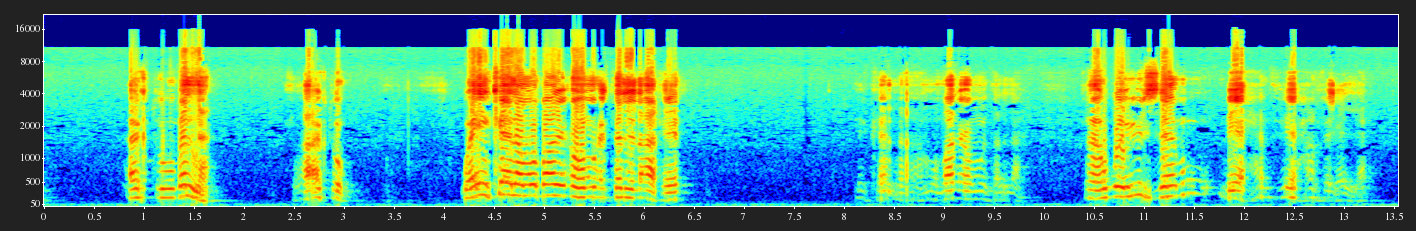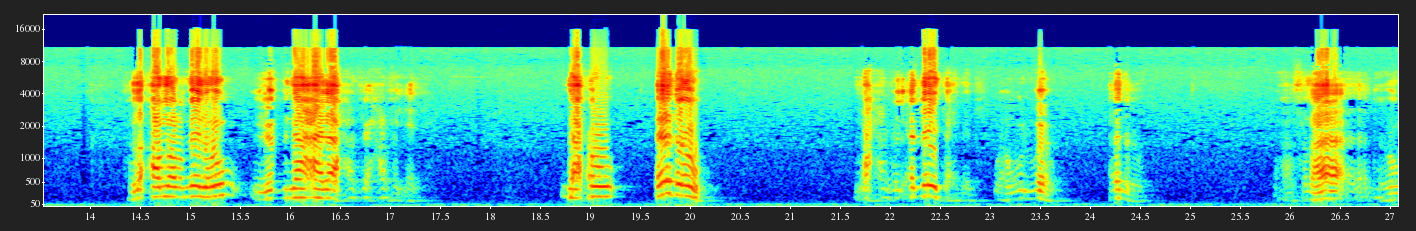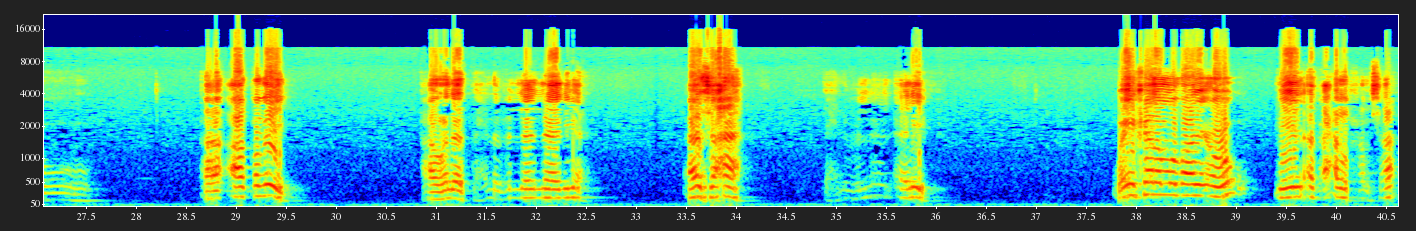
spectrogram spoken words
أكتبن أكتب وإن كان مضارعه معتل الأخير إن كان مضارعه معتل فهو يلزم بحذف حرف العلة. الأمر منه يبنى على حذف حرف العلة. نحو ادعو. نحرف الألة تحذف وهو الواو. ادعو. أصلها ادعو. أقضي. أو هنا تحذف الالية أسعى. تحذف الأليف وإن كان مضارعه من الأفعال الخمسة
